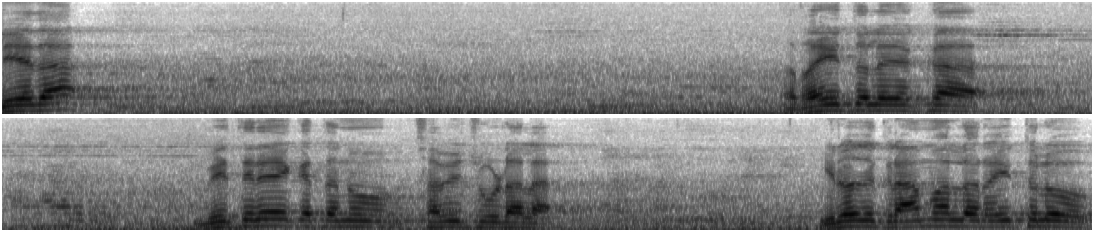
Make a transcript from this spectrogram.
లేదా రైతుల యొక్క వ్యతిరేకతను చవి చూడాలా. ఈరోజు గ్రామాల్లో రైతులు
